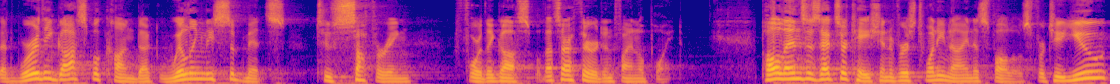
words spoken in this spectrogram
that worthy gospel conduct willingly submits to suffering for the gospel. That's our third and final point. Paul ends his exhortation in verse 29 as follows For to you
